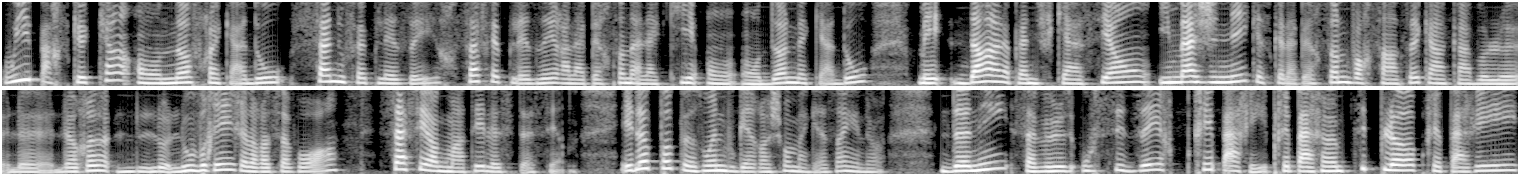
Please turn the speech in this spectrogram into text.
Oui, parce que quand on offre un cadeau, ça nous fait plaisir. Ça fait plaisir à la personne à laquelle on, on donne le cadeau. Mais dans la planification, imaginez qu'est-ce que la personne va ressentir quand, quand elle va le- le- le le- l'ouvrir et le recevoir. Ça fait augmenter l'ocytocine. Et là, pas besoin de vous garocher au magasin. Là. Donner, ça veut aussi dire préparer. Préparer un petit plat, préparer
